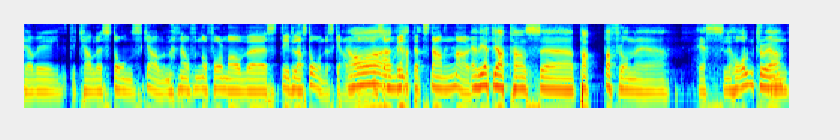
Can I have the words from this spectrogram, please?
jag vill inte kalla det ståndskall, men någon, form av eh, stillastående skall. Ja, alltså om viltet stannar. Jag vet ju att hans eh, pappa från eh, Hässleholm tror jag, Mm.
